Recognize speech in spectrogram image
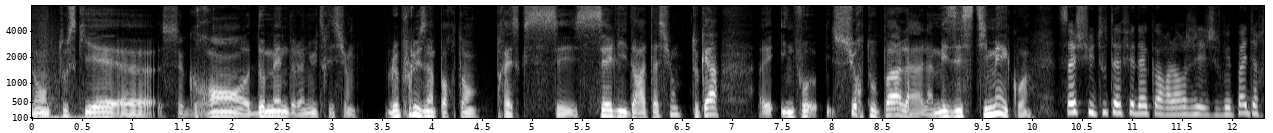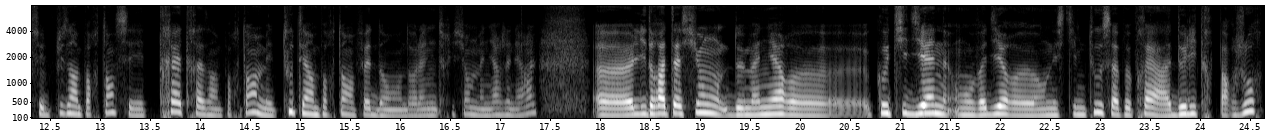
Dans tout ce qui est euh, ce grand domaine de la nutrition le plus important presque, c'est l'hydratation. En tout cas, euh, il ne faut surtout pas la, mésestimer, quoi. Ça, je suis tout à fait d'accord. Alors, je ne vais pas dire que c'est le plus important, c'est très très important, mais tout est important en fait dans, la nutrition de manière générale. Euh, L'hydratation de manière euh, quotidienne, on va dire, on estime tous à peu près à 2 litres par jour.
